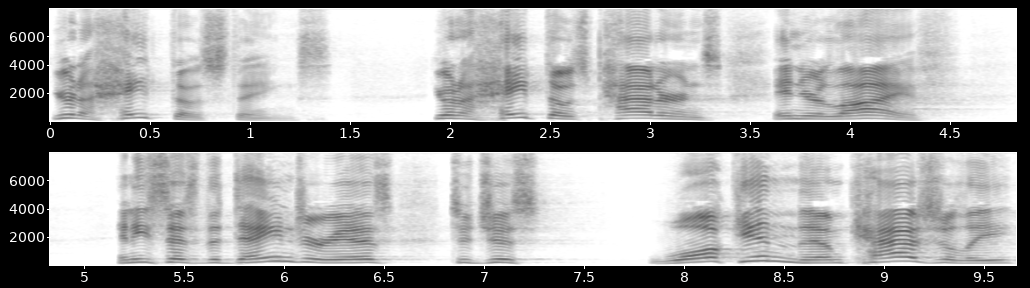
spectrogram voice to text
You're going to hate those things. You're going to hate those patterns in your life. And he says the danger is to just walk in them casually,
